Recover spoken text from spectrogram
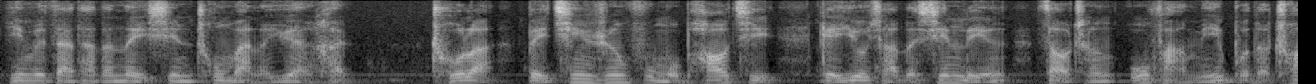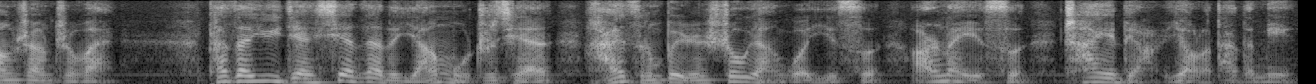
因为在她的内心充满了怨恨。除了被亲生父母抛弃，给幼小的心灵造成无法弥补的创伤之外，他在遇见现在的养母之前，还曾被人收养过一次，而那一次差一点要了他的命。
